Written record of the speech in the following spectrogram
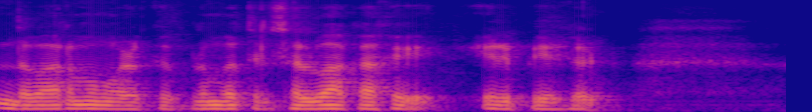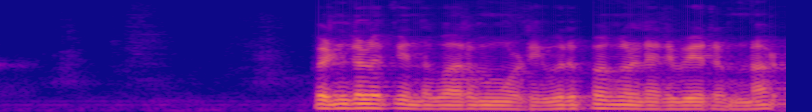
இந்த வாரமும் உங்களுக்கு குடும்பத்தில் செல்வாக்காக இருப்பீர்கள். பெண்களுக்கு இந்த வாரம் உங்களுடைய விருப்பங்கள் நிறைவேறும் நாள்.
